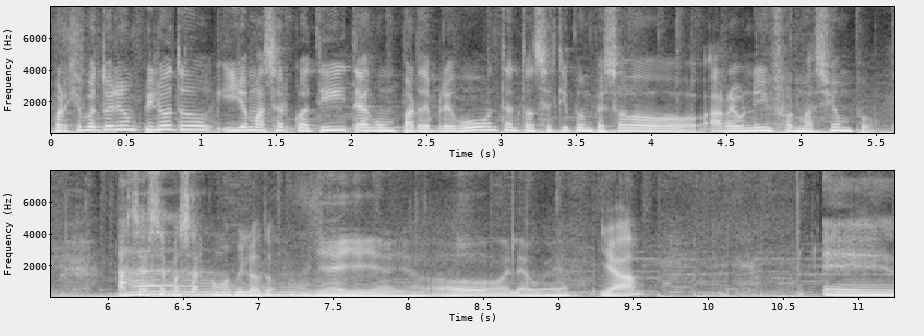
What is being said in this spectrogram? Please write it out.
por ejemplo, tú eres un piloto y yo me acerco a ti te hago un par de preguntas, entonces el tipo empezó a reunir información, po, a hacerse pasar como piloto. Ah, Ya, ya, ya, ya. Hola, weón. Ya. Eh,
